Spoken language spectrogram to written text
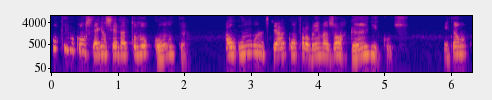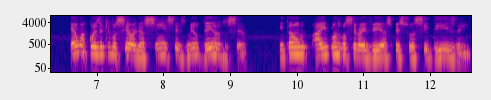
Porque não conseguem, a ansiedade tomou conta. Algumas já com problemas orgânicos. Então, é uma coisa que você olha assim e diz, meu Deus do céu. Então, aí quando você vai ver, as pessoas se dizem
